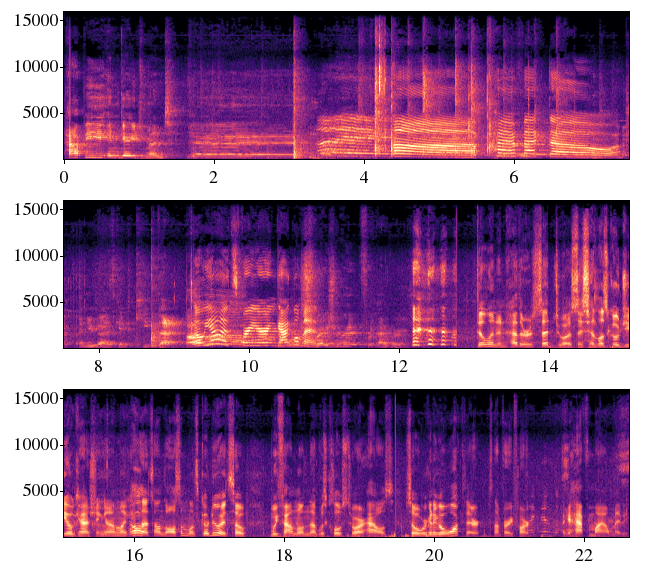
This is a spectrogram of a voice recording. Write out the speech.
Happy engagement. Yay! Hey. Ah, perfecto. And you guys get to keep that. Oh yeah, it's for your I will engagement. treasure it forever. Dylan and Heather said to us, they said, let's go geocaching. And I'm like, oh, that sounds awesome. Let's go do it. So we found one that was close to our house. So we're going to go walk there. It's not very far. Like Like a half a mile, maybe.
